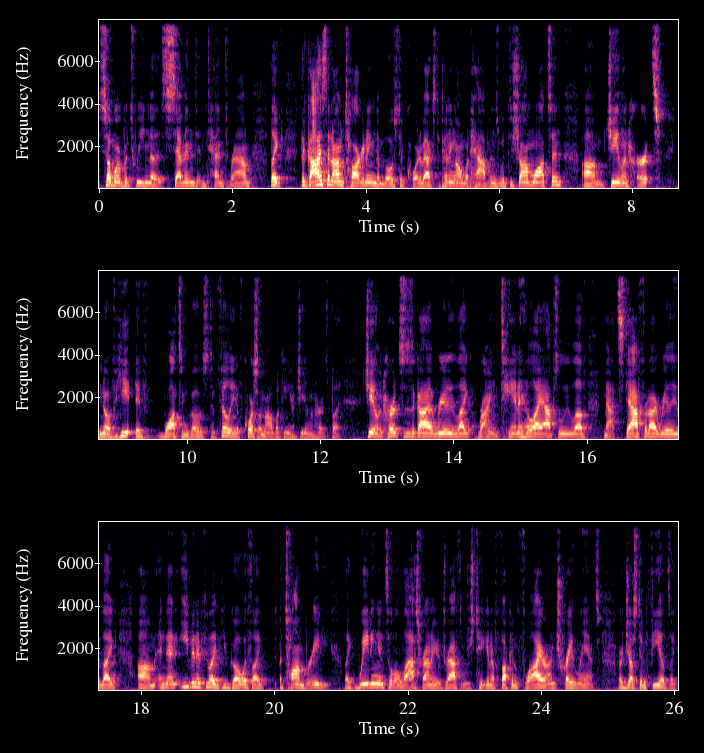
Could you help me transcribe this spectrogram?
somewhere between the seventh and tenth round. Like the guys that I'm targeting the most at quarterbacks, depending on what happens with Deshaun Watson, um, Jalen Hurts. You know, if he if Watson goes to Philly, of course I'm not looking at Jalen Hurts, but Jalen Hurts is a guy I really like. Ryan Tannehill I absolutely love. Matt Stafford I really like. Um, and then even if you like you go with like a Tom Brady, like waiting until the last round of your draft and just taking a fucking flyer on Trey Lance or Justin Fields, like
